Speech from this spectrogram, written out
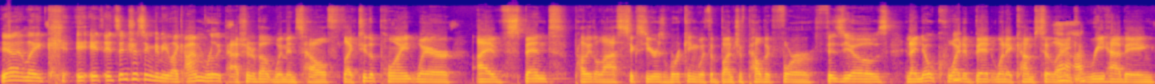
Yeah, like it, it's interesting to me. Like I'm really passionate about women's health, like to the point where I've spent probably the last six years working with a bunch of pelvic floor physios, and I know quite a bit when it comes to like yeah. rehabbing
